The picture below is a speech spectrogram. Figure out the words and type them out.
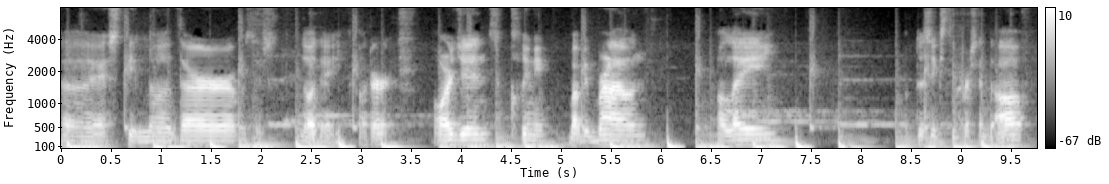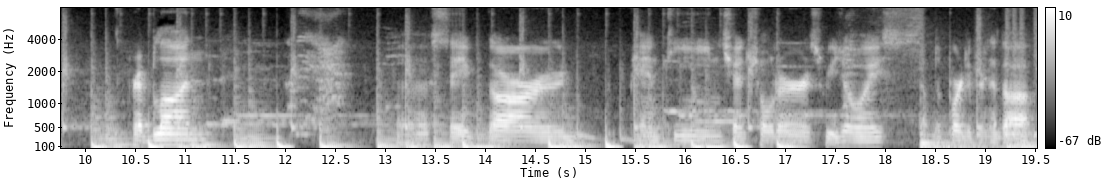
uh, Estee Lauder what's this? Lauder Lauder. Origins Clinique Bobbi Brown Olay up to 60% off. Revlon, uh, Safeguard, Pantene, Shed Shoulders, Rejoice, up to 40% off.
